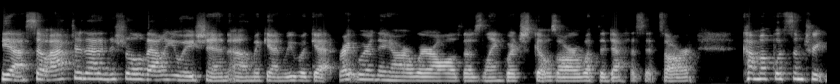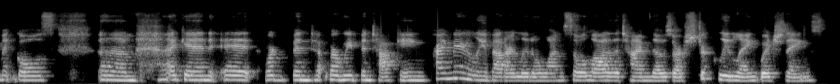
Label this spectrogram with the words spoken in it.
Yeah. So after that initial evaluation, um, again, we would get right where they are, where all of those language skills are, what the deficits are, come up with some treatment goals. Um, again, it we've been t- we've been talking primarily about our little ones. So a lot of the time, those are strictly language things.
